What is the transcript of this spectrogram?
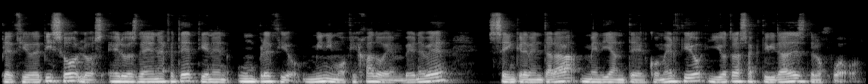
Precio de piso. Los héroes de NFT tienen un precio mínimo fijado en BNB. Se incrementará mediante el comercio y otras actividades del juego.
